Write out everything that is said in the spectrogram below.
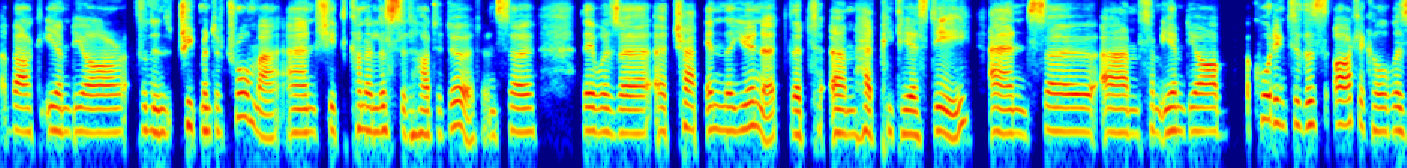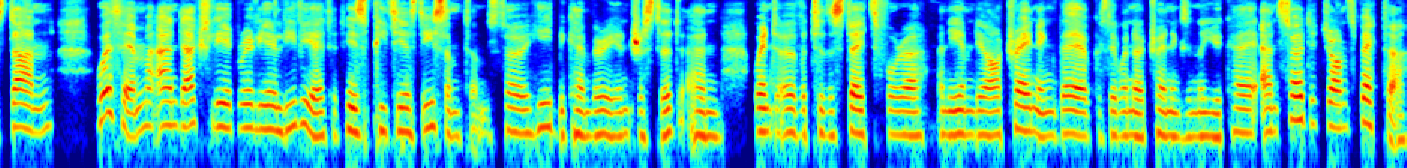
about EMDR for the treatment of trauma, and she'd kind of listed how to do it. And so there was a, a chap in the unit that um, had PTSD, and so um, some EMDR according to this article, was done with him, and actually it really alleviated his PTSD symptoms. So he became very interested and went over to the States for a, an EMDR training there because there were no trainings in the UK, and so did John Spector.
